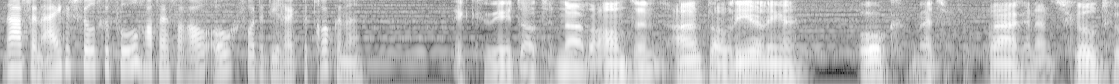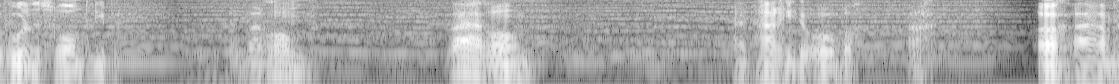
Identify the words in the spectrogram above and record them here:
Naast zijn eigen schuldgevoel had hij vooral oog voor de direct betrokkenen. Ik weet dat na de hand een aantal leerlingen ook met vragen en schuldgevoelens rondliepen. En waarom? Waarom? en Harry de Ober. Ach, ach arme.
